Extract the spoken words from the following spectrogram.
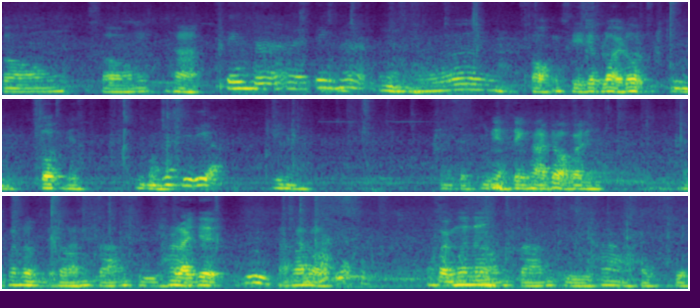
สองสองห้าเต็งห้าอะไรเต็งห้าอืมเอ้ยออกสีเรียบร้อยรถอืมรถนี่ผมก็สี่เดียวกินนี่จะกิน เนี่ยเต็งหาจะออกไปนี่เพื่อนรถเดี๋ยวสอนะงสามสี่ห้าอะไรเจ๊อืมหาพันบอกเดียวค่ะต้องไปมือนึสงองสามสี่ห้าหกเจ็ด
